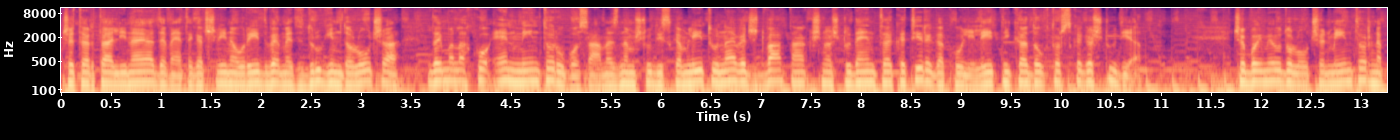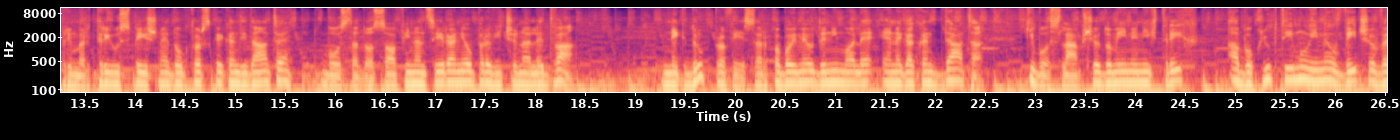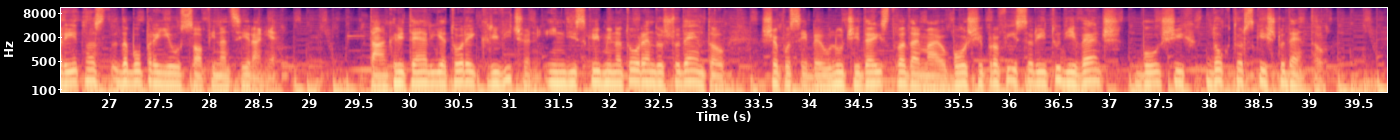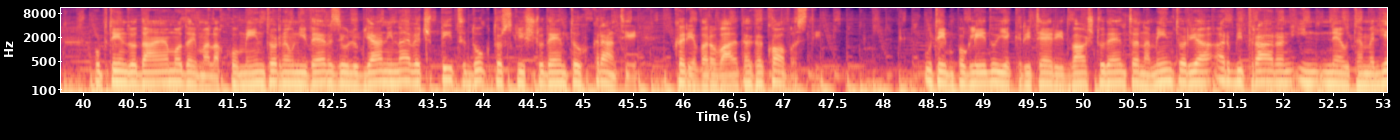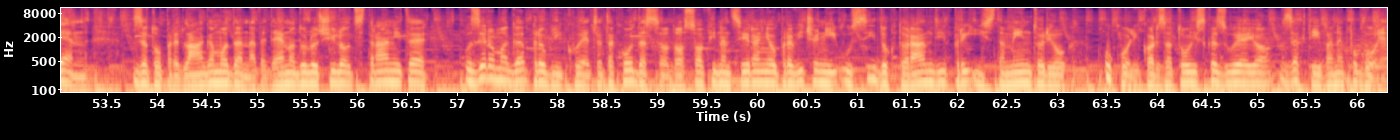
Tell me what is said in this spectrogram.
Četrta alineja devetega člena uredbe med drugim določa, da ima lahko en mentor v posameznem študijskem letu največ dva takšna študenta katerega koli letnika doktorskega študija. Če bo imel določen mentor, naprimer tri uspešne doktorske kandidate, bosta do sofinanciranja upravičena le dva. Nek drug profesor pa bo imel denimo le enega kandidata, ki bo slabši od omenjenih treh, a bo kljub temu imel večjo verjetnost, da bo prejel sofinanciranje. Ta kriterij je torej krivičen in diskriminatoren do študentov, še posebej v luči dejstva, da imajo boljši profesori tudi več boljših doktorskih študentov. Ob tem dodajamo, da ima lahko mentor na Univerzi v Ljubljani največ pet doktorskih študentov hkrati, kar je varovalka kakovosti. V tem pogledu je kriterij dva študenta na mentorja arbitraren in neutemeljen, zato predlagamo, da navedeno določilo odstranite oziroma ga preoblikujete tako, da so do sofinanciranja upravičeni vsi doktorandi pri istem mentorju, ukolikor za to izkazujejo zahtevane pogoje.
